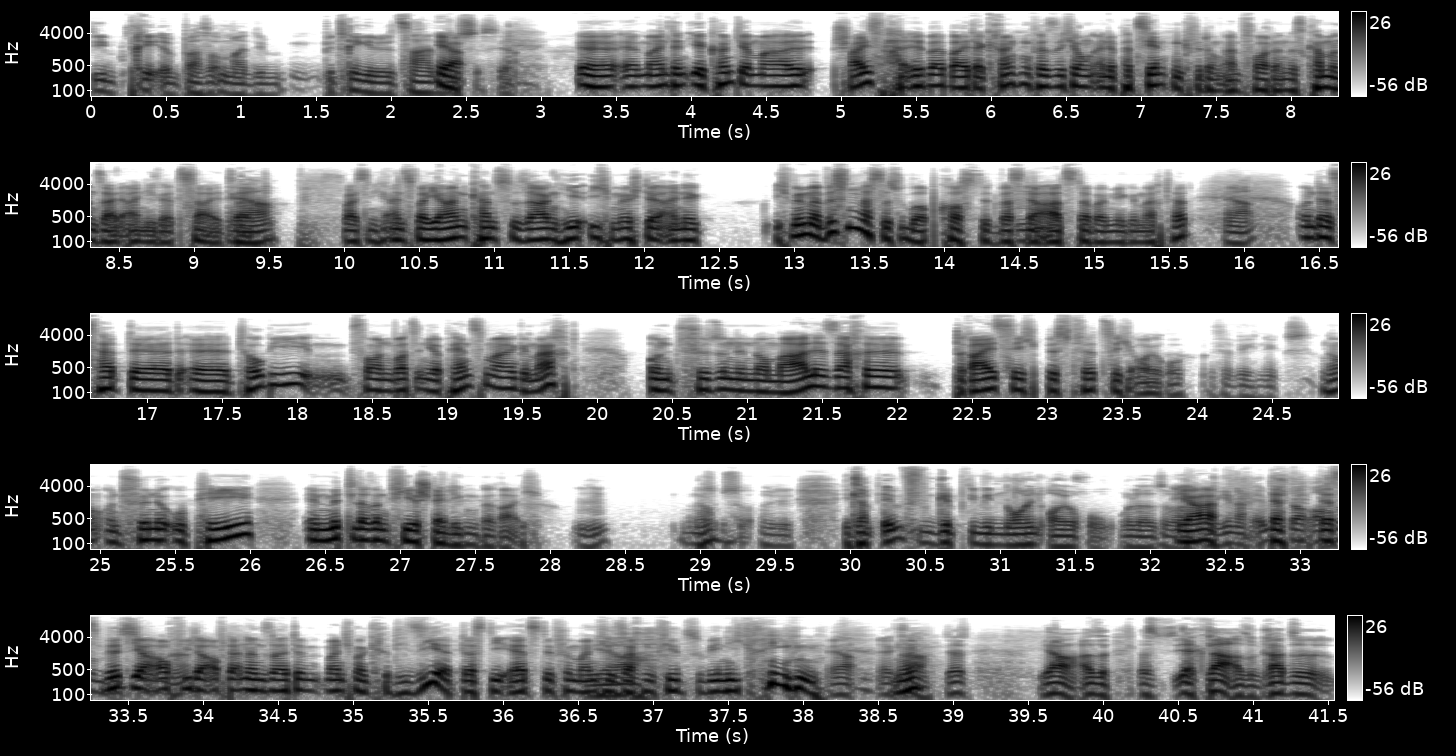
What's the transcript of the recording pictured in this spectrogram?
die, was auch immer, die Beträge, die du zahlen Ja. müsstest, ja. Äh, er meint dann, ihr könnt ja mal scheißhalber bei der Krankenversicherung eine Patientenquittung anfordern. Das kann man seit einiger Zeit. Ja. Seit, weiß nicht, ein, zwei Jahren kannst du sagen, hier, ich möchte eine, ich will mal wissen, was das überhaupt kostet, was der Mhm. Arzt da bei mir gemacht hat. Ja. Und das hat der äh, Toby von What's in Your Pants mal gemacht. Und für so eine normale Sache 30 bis 40 Euro. Das ist wirklich nix. Ne? Und für eine OP im mittleren vierstelligen Bereich. Mhm. Ne? Das ist so- Ich glaube, Impfen gibt irgendwie neun Euro oder so. Ja, Also je nach Das, das so wird ja bisschen, auch ne? wieder auf der anderen Seite manchmal kritisiert, dass die Ärzte für manche Ja. Sachen viel zu wenig kriegen. Ja, ja Ne? klar. Das, ja, also das ja klar, also gerade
